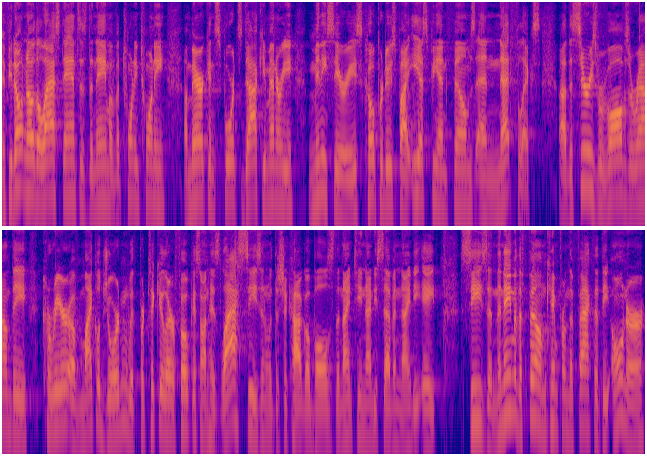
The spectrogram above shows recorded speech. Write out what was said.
If you don't know, The Last Dance is the name of a 2020 American sports documentary miniseries co produced by ESPN Films and Netflix. Uh, the series revolves around the career of Michael Jordan, with particular focus on his last season with the Chicago Bulls, the 1997 98 season. The name of the film came from the fact that the owner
